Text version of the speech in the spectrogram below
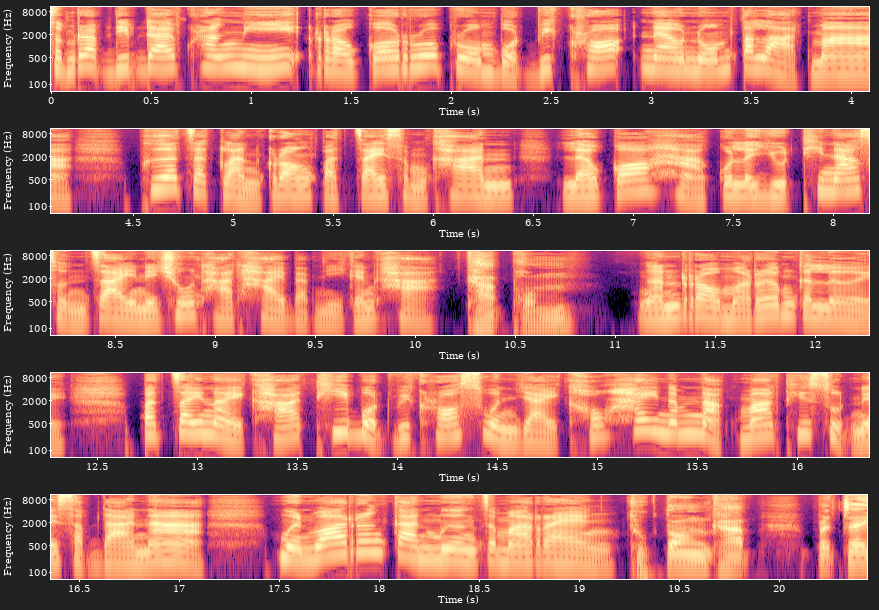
สำหรับ Deep Dive ครั้งนี้ เราก็รวบรวมบทวิเคราะห์แนวโน้มตลาดมา เพื่อจะกลั่นกรองปัจจัยสำคัญ แล้วก็หากลยุทธ์ที่น่าสนใจในช่วงท้าทายแบบนี้กันค่ะ ครับผม งั้นเรามาเริ่มกันเลย ปัจจัยไหนคะที่บทวิเคราะห์ส่วนใหญ่เขาให้น้ำหนักมากที่สุดในสัปดาห์หน้า เหมือนว่าเรื่องการเมืองจะมาแรง ถูกต้องครับ ปัจจัย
